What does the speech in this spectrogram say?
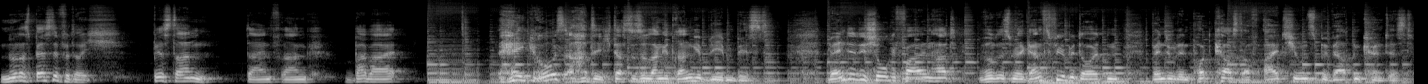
Nur das Beste für dich. Bis dann, dein Frank. Bye bye. Hey, großartig, dass du so lange dran geblieben bist. Wenn dir die Show gefallen hat, würde es mir ganz viel bedeuten, wenn du den Podcast auf iTunes bewerten könntest.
